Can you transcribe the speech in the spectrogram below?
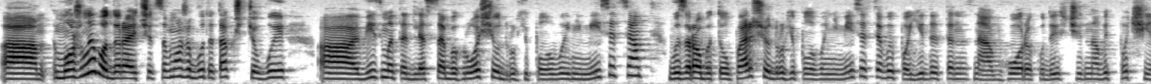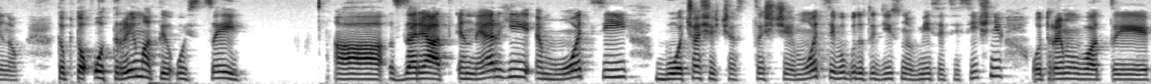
А, можливо, до речі, це може бути так, що ви а, візьмете для себе гроші у другій половині місяця. Ви заробите у першій, у другій половині місяця. Ви поїдете, не знаю, в гори кудись чи на відпочинок. Тобто отримати ось цей заряд енергії, емоцій, бо чаще це ще емоції. Ви будете дійсно в місяці січні отримувати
